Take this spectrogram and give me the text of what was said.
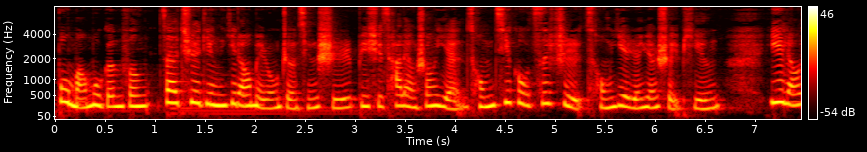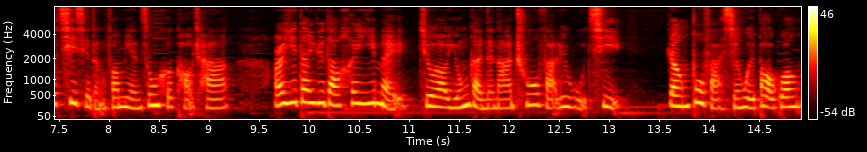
不盲目跟风，在确定医疗美容整形时，必须擦亮双眼，从机构资质、从业人员水平、医疗器械等方面综合考察。而一旦遇到黑医美，就要勇敢地拿出法律武器，让不法行为曝光。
